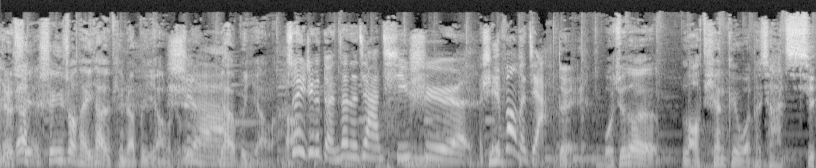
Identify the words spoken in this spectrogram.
这声声音状态一下就听出来不一样了，是啊，一下就不一样了。所以这个短暂的假期是谁放的假？对，我觉得老天给我的假期。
